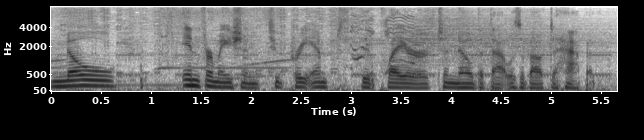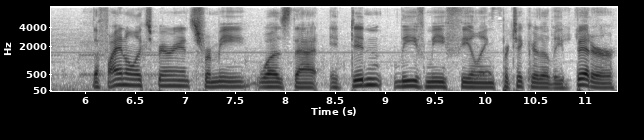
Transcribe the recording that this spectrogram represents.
no information to preempt the player to know that that was about to happen. The final experience for me was that it didn't leave me feeling particularly bitter.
